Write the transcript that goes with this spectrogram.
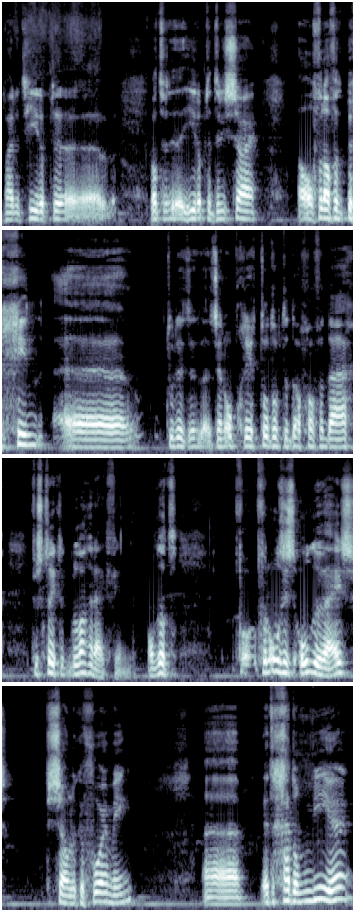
Waar het hier op de, uh, wat we hier op de Drissar al vanaf het begin, toen het zijn opgericht tot op de dag van vandaag, verschrikkelijk belangrijk vinden. Omdat voor, voor ons is onderwijs, persoonlijke vorming, het gaat om meer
